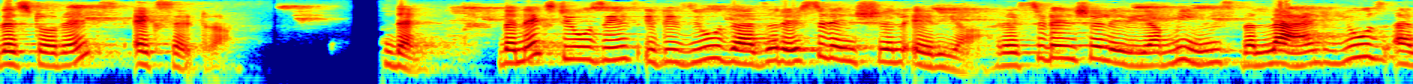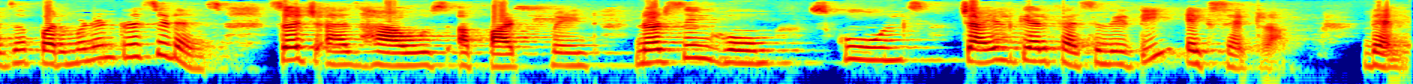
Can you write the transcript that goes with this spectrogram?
restaurants, etc. Then, the next use is it is used as a residential area. Residential area means the land used as a permanent residence such as house, apartment, nursing home, schools, child care facility, etc. Then,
